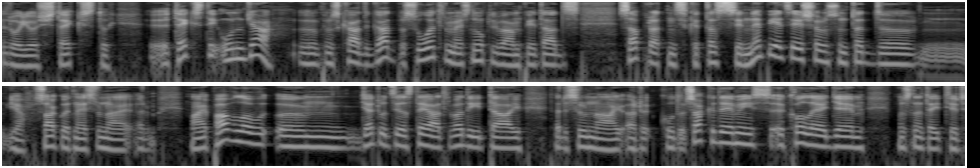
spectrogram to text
skaidrojošu tekstu, e, teksti. Un, jā, e, pirms kāda gada, pusotra, mēs nokļuvām pie tādas sapratnes, ka tas ir nepieciešams. Un tad, e, jā, sākotnēji es runāju ar Māju Pavlovu, um, ģetūcijas teātra vadītāju, tad es runāju ar Kultūras akadēmijas kolēģiem. Mums noteikti ir,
